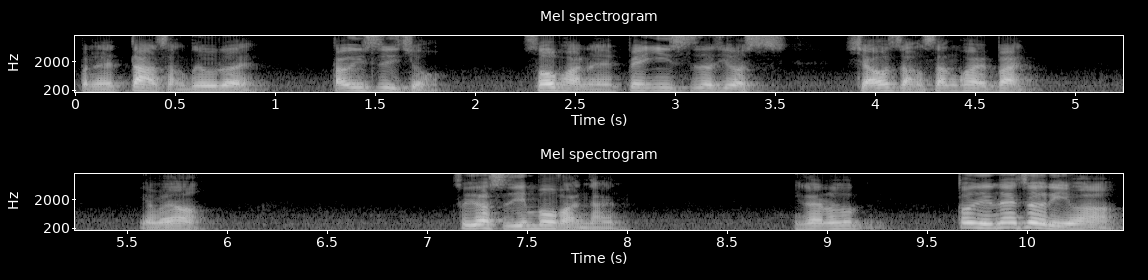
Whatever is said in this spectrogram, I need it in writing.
本来大涨对不对？到一四九收盘呢，变一四二就小涨三块半，有没有？这叫时间波反弹。你看，都说都连在这里嘛，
